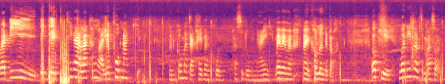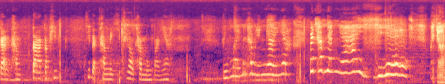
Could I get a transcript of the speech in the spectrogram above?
วัดดีเด็กๆที่น่ารักทั้งหลายและพวกน่าเกลียดมันก็มาจากใครบางคนพัสดุไงไม่ไม่ไม่ไม่เข้าเรื่องกันต่อโอเค วันนี้เราจะมาสอนการทำตากระพริบที่แบบทำในคลิปที่เราทำลงไปเนี่ยรู้ไหมมันทำยังไงอะมันทำยังไงเย้มาย้อน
